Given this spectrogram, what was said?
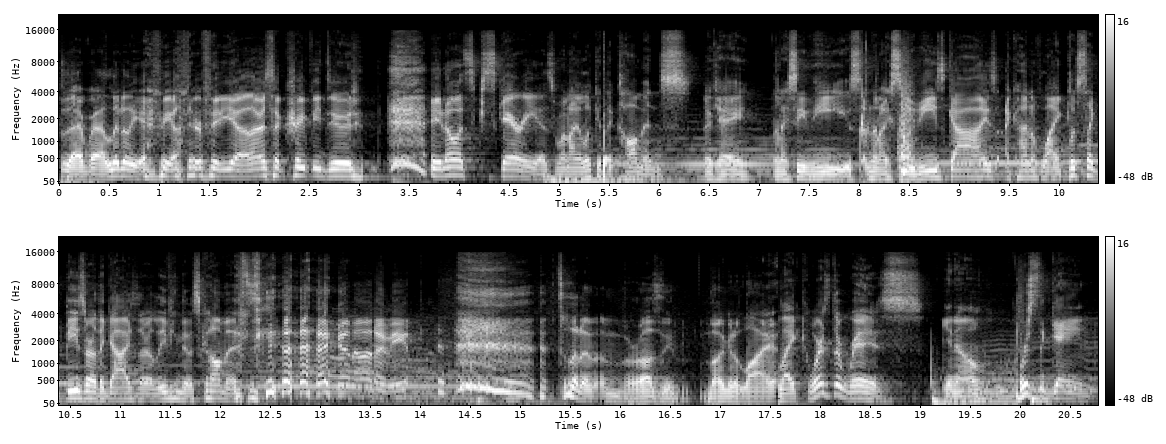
Literally every other video, there's a creepy dude. you know what's scary is when I look at the comments, okay, and I see these, and then I see these guys, I kind of like, looks like these are the guys that are leaving those comments. you know what I mean? It's a little embarrassing, I'm not gonna lie. Like, where's the rizz? You know? Where's the game?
